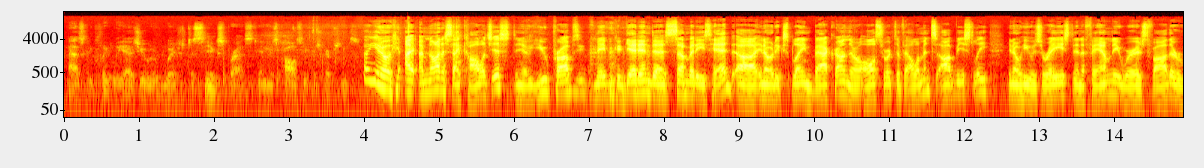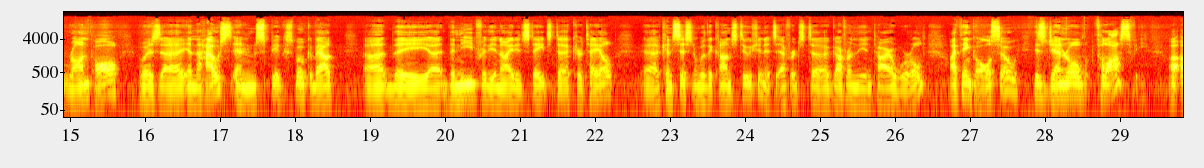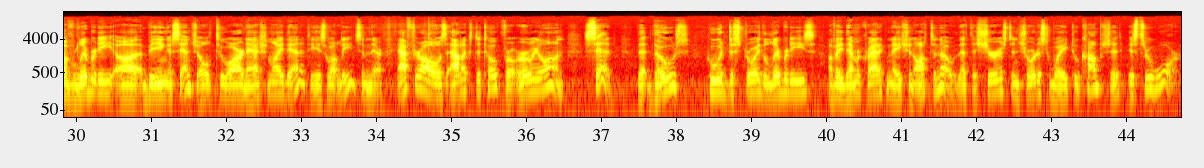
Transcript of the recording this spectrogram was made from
as completely as you would wish to see expressed in his policy prescriptions? Well, you know, I, am not a psychologist. You know, you probably maybe could get into somebody's head. Uh, you know, to explain background. There are all sorts of elements. Obviously, you know, he was raised in a family where his father, Ron Paul, was uh, in the House and sp- spoke about uh, the uh, the need for the United States to curtail. Uh, consistent with the Constitution, its efforts to govern the entire world. I think also his general philosophy uh, of liberty uh, being essential to our national identity is what leads him there. After all, as Alex de Tocqueville early on said, that those who would destroy the liberties of a democratic nation ought to know that the surest and shortest way to accomplish it is through war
